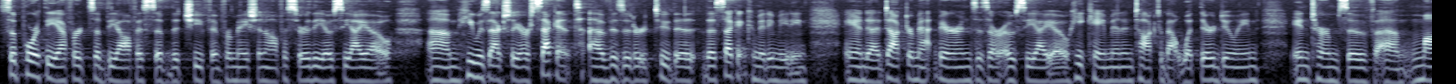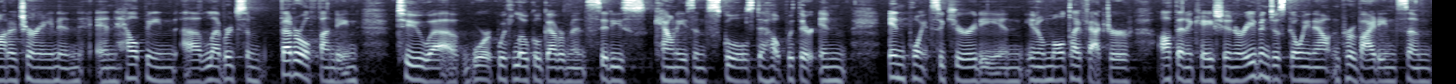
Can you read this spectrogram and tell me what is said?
support the efforts of the office of the chief information officer the OCIO um, he was actually our second uh, visitor to the, the second committee meeting and uh, Dr. Matt Behrens is our OCIO he came in and talked about what they're doing in terms of um, monitoring and, and helping uh, leverage some federal funding to uh, work with local governments, cities, counties, and schools to help with their in, endpoint security and you know multi-factor authentication, or even just going out and providing some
